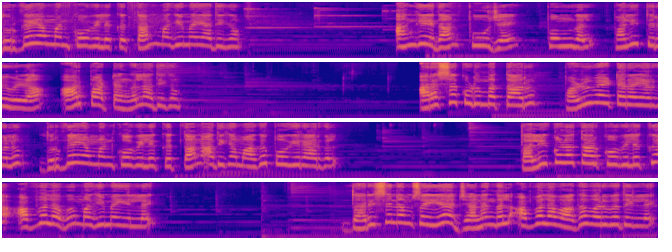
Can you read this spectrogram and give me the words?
துர்கை அம்மன் கோவிலுக்குத்தான் மகிமை அதிகம். அங்கேதான் பூஜை பொங்கல் பழி திருவிழா ஆர்ப்பாட்டங்கள் அதிகம். அரச குடும்பத்தாரும் பழுவேட்டரையர்களும் துர்கை அம்மன் கோவிலுக்குத்தான் அதிகமாக போகிறார்கள். தலிக்குளத்தார் கோவிலுக்கு அவ்வளவு மகிமை இல்லை. தரிசனம் செய்ய ஜனங்கள் அவ்வளவாக வருவதில்லை.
